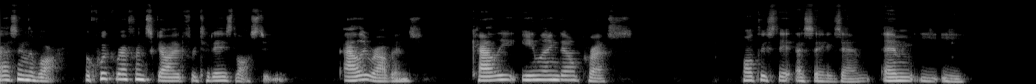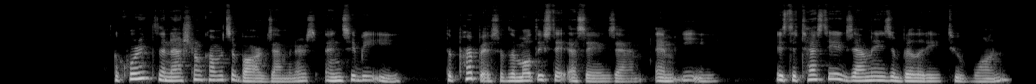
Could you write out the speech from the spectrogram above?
Passing the Bar, a quick reference guide for today's law student. Allie Robbins, Cali E. Langdell Press, Multi-State Essay Exam, MEE. According to the National Conference of Bar Examiners, NCBE, the purpose of the Multi-State Essay Exam, MEE, is to test the examinee's ability to 1.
